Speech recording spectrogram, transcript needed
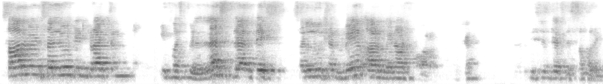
Solvent solute interaction it must be less than this. Solution may or may not form. Okay. This is just a summary.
